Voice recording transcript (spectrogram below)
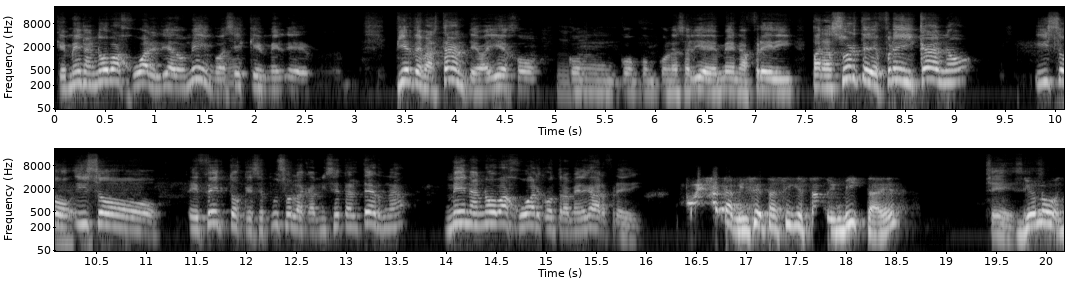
que Mena no va a jugar el día domingo, así es que eh, pierde bastante Vallejo con, con, con, la salida de Mena, Freddy. Para suerte de Freddy Cano, hizo, hizo efecto que se puso la camiseta alterna. Mena no va a jugar contra Melgar, Freddy. Esa camiseta sigue estando invicta, ¿eh? Sí, sí Yo no,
